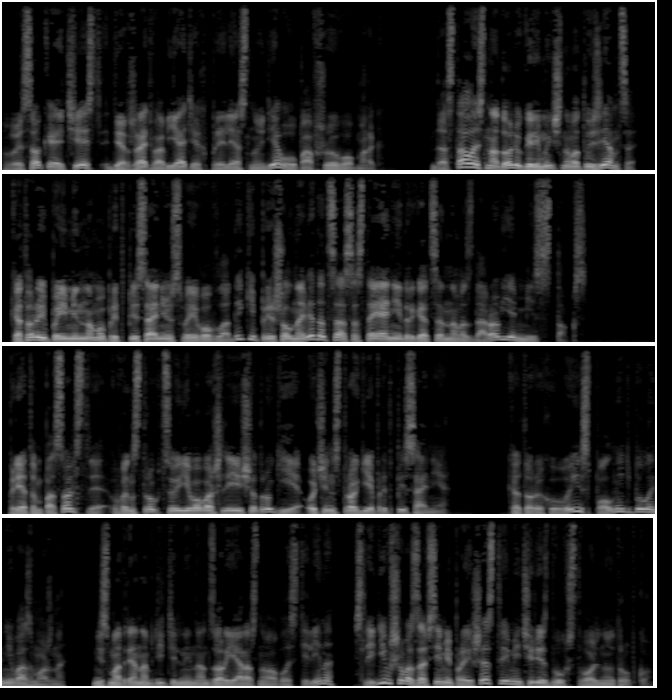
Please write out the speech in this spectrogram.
Высокая честь держать в объятиях прелестную деву, упавшую в обморок, досталась на долю горемычного туземца, который по именному предписанию своего владыки пришел наведаться о состоянии драгоценного здоровья мисс Стокс. При этом посольстве в инструкцию его вошли еще другие, очень строгие предписания, которых, увы, исполнить было невозможно, несмотря на бдительный надзор яростного властелина, следившего за всеми происшествиями через двухствольную трубку.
